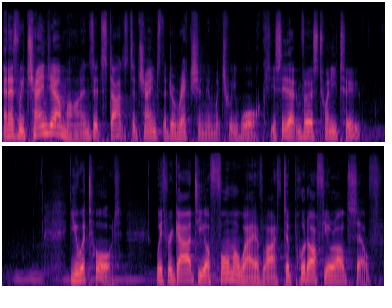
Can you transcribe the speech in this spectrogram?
And as we change our minds, it starts to change the direction in which we walk. You see that in verse 22? You were taught, with regard to your former way of life, to put off your old self,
